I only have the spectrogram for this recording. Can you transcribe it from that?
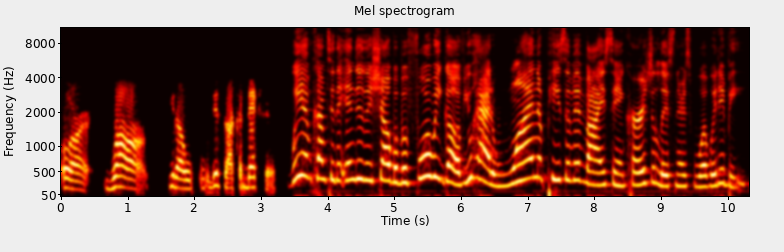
or wrong. You know, this is our connection. We have come to the end of the show, but before we go, if you had one piece of advice to encourage the listeners, what would it be?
